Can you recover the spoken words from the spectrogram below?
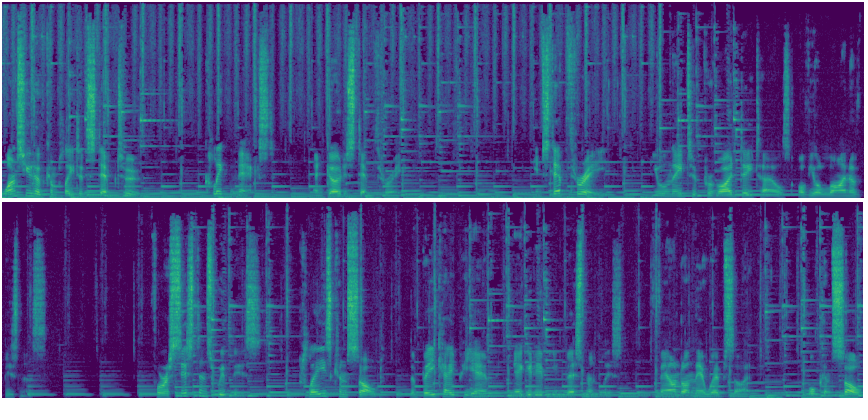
Once you have completed Step 2, click Next and go to Step 3. In Step 3, you will need to provide details of your line of business. For assistance with this, please consult the BKPM Negative Investment List found on their website or consult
